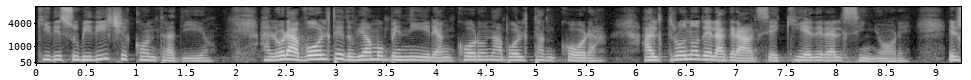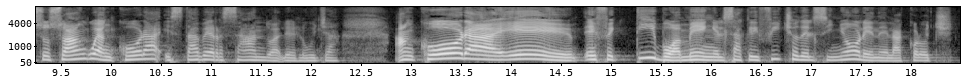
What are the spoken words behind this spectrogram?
Chi disubbidice è contro Dio. Allora a volte dobbiamo venire ancora una volta ancora al trono della grazia e chiedere al Signore. Il suo sangue ancora sta versando, alleluia. Ancora è effettivo, amen, il sacrificio del Signore nella croce.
